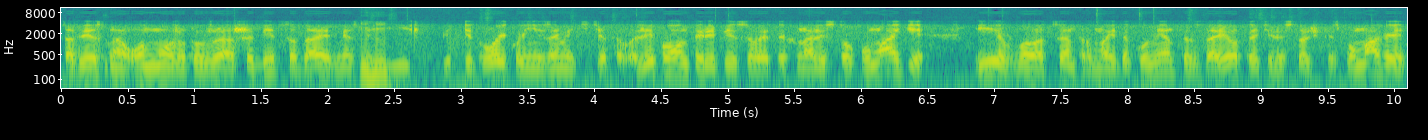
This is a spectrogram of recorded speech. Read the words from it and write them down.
Соответственно, он может уже ошибиться, да, и вместо mm-hmm. единички ввести двойку и не заметить этого. Либо он переписывает их на листок бумаги и в центр «Мои документы» сдает эти листочки с бумагой,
